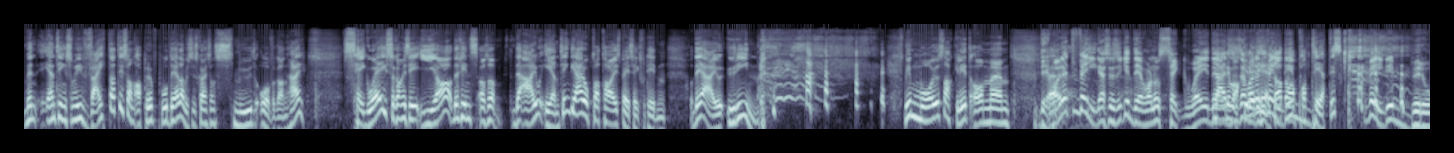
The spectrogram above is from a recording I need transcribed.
men en ting som vi veit at de sånn, apropos det, da, hvis vi skal ha en sånn smooth overgang her Segway, så kan vi si ja, det fins Altså, det er jo én ting de er opptatt av i SpaceX for tiden, og det er jo urin. vi må jo snakke litt om um, Det var et veldig Jeg syns ikke det var noe Segway. Det, Nei, det var ikke det i det hele tatt. Det var patetisk. veldig brå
